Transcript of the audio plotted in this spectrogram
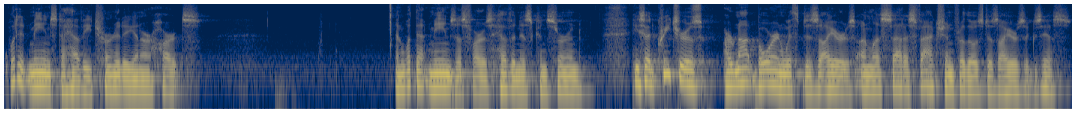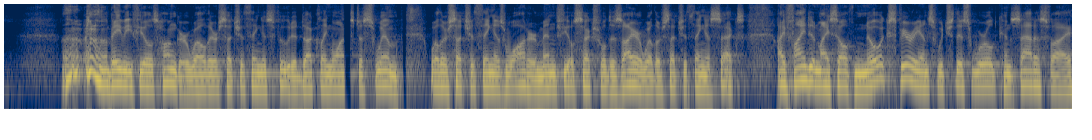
what it means to have eternity in our hearts and what that means as far as heaven is concerned. He said, Creatures are not born with desires unless satisfaction for those desires exists. A baby feels hunger. Well, there's such a thing as food. A duckling wants to swim. Well, there's such a thing as water. Men feel sexual desire. Well, there's such a thing as sex. I find in myself no experience which this world can satisfy.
